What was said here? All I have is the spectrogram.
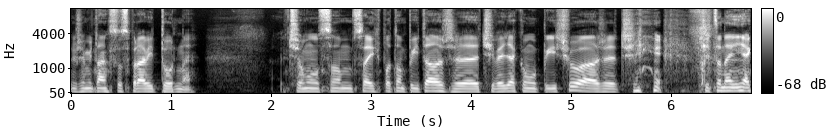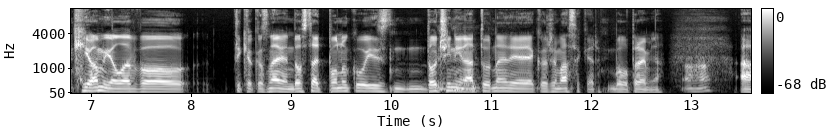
že mi tam chcú spraviť turné. Čomu som sa ich potom pýtal, že či vedia, komu píšu a že či, či to není nejaký omyl, lebo ty kokos neviem, dostať ponuku ísť do Číny na turné je akože masaker, bol pre mňa. Aha. A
